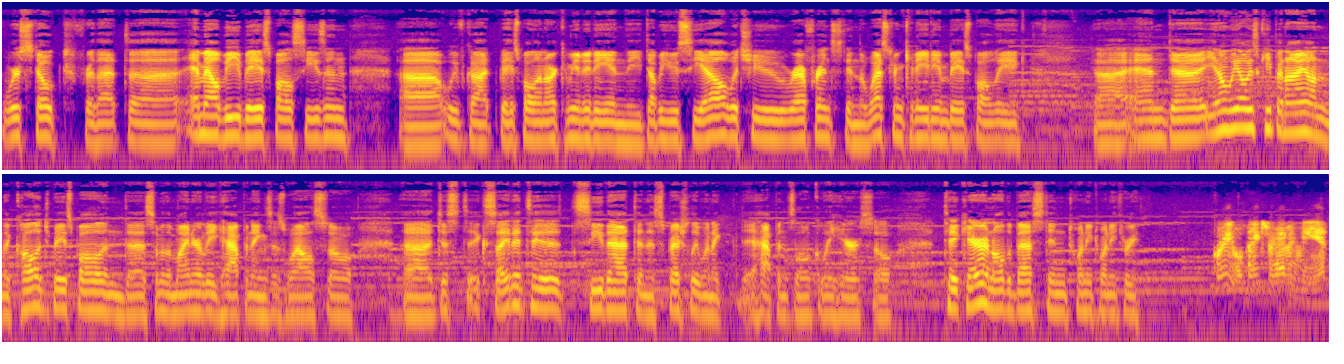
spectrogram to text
we're stoked for that uh, MLB baseball season. We've got baseball in our community in the WCL, which you referenced in the Western Canadian Baseball League. And, you know, we always keep an eye on the college baseball and some of the minor league happenings as well. So uh, just excited to see that, and especially when it happens locally here. So take care and all the best in 2023. Great. Well, thanks for having me, Ian.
